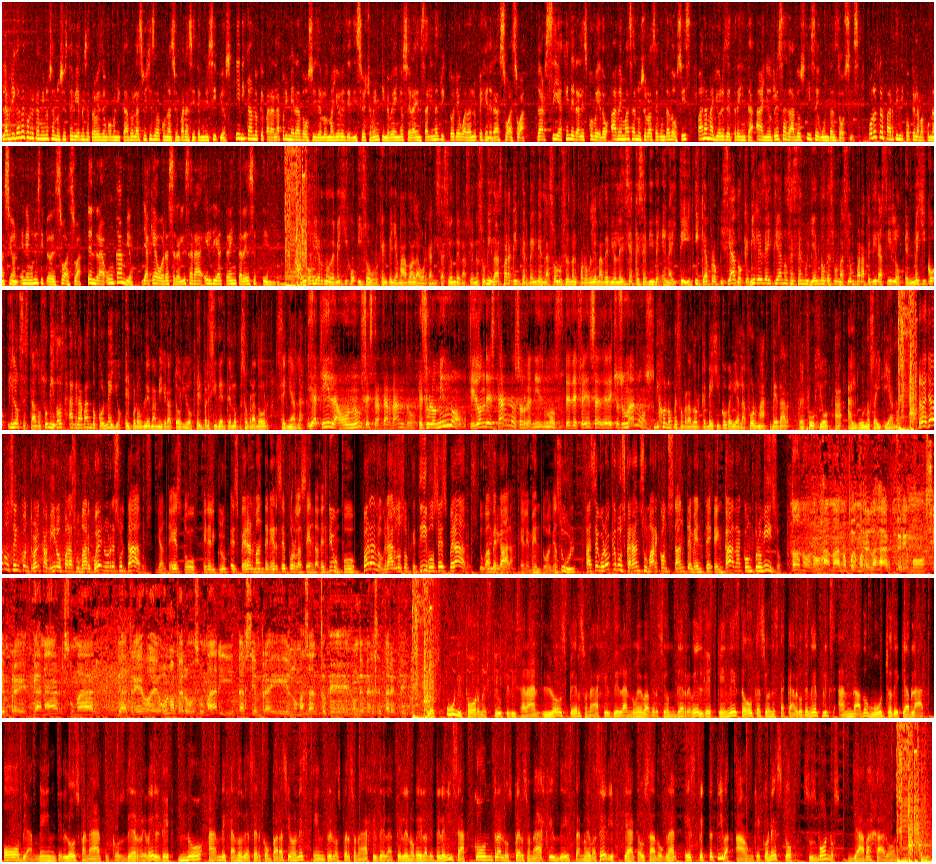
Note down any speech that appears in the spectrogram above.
La Brigada Correcaminos anunció este viernes a través de un comunicado las fechas de vacunación para siete municipios, indicando que para la primera dosis de los mayores de 18 a 29 años será en Salinas Victoria, Guadalupe General Suazua, García General Escobedo. Además anunció la segunda dosis para mayores de 30 años rezagados y segundas dosis. Por otra parte, indicó que la vacunación en el municipio de Suazua tendrá un cambio, ya que ahora se realizará el día 30 de septiembre. El gobierno de México hizo urgente llamado a la Organización de Naciones Unidas para que intervenga en la solución al problema de violencia que se vive en Haití y que ha propiciado que miles de haitianos estén huyendo de su nación para pedir asilo en México y los Estados Unidos, agravando con ello el problema migratorio. El presidente López Obrador señala. Y aquí la ONU se está tardando. Eso es lo mismo. ¿Y dónde están los organismos de defensa de derechos humanos? Dijo López Obrador que México vería la forma de dar refugio a algunos haitianos. Rayados encontró el camino para sumar buenos resultados y ante esto, en el club esperan mantenerse por la senda del triunfo para lograr los objetivos esperados. Dubán Vergara, elemento albiazul, aseguró que buscarán sumar constantemente en cada compromiso. No, no, no, jamás nos podemos relajar, queremos siempre ganar, sumar de a tres o de uno, pero sumar y estar siempre ahí en lo más alto que es donde merece estar este club. Los uniformes que utilizarán los personajes de la nueva versión de Rebelde, que en esta ocasión está a cargo de Netflix, han dado mucho de qué hablar. Obviamente los fanáticos de Rebelde no han dejado de hacer comparaciones entre los personajes de la telenovela de Televisa contra los personajes de esta nueva serie, que ha causado gran expectativa, aunque con esto sus bonos ya bajaron.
